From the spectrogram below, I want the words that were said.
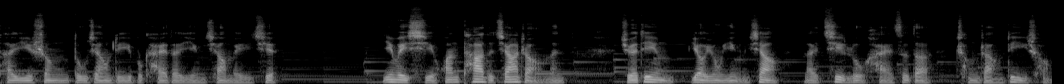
他一生都将离不开的影像媒介。因为喜欢他的家长们，决定要用影像来记录孩子的成长历程。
